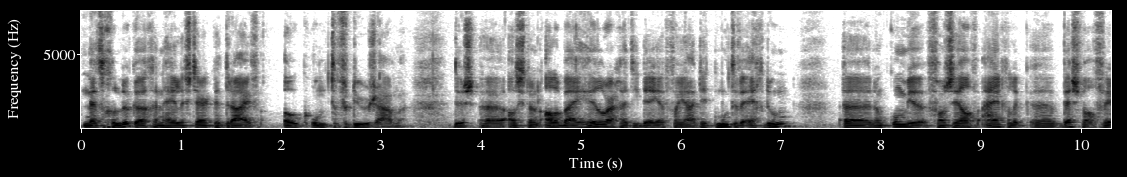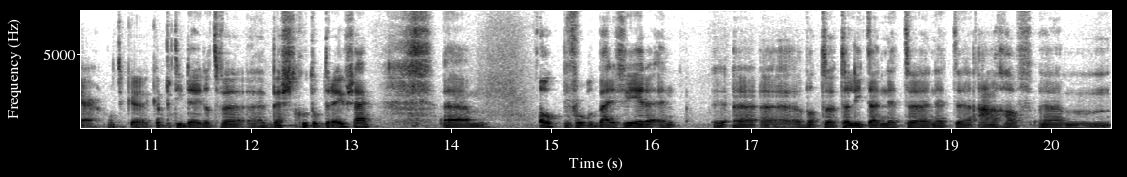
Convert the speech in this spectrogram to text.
met gelukkig een hele sterke drive ook om te verduurzamen. Dus uh, als je dan allebei heel erg het idee hebt van ja, dit moeten we echt doen. Uh, dan kom je vanzelf eigenlijk best wel ver. Want ik, ik heb het idee dat we best goed op dreef zijn. Um, ook bijvoorbeeld bij de veren. En wat Talita net, net aangaf. Um,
